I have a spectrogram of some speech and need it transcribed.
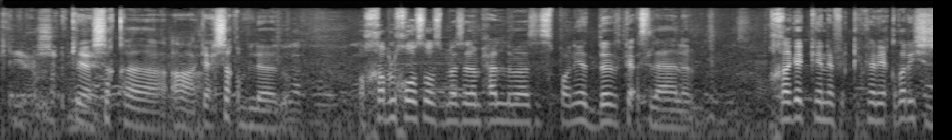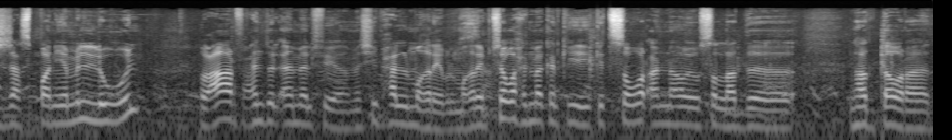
كيعشق كيعشق آه كيعشق بلادو. واخا بالخصوص مثلا بحال إسبانيا دارت كأس العالم. واخا كان كان يقدر يشجع إسبانيا من الأول وعارف عنده الأمل فيها ماشي بحال المغرب. المغرب حتى واحد ما كان كيتصور أنه يوصل لهاد الدورة هاد.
